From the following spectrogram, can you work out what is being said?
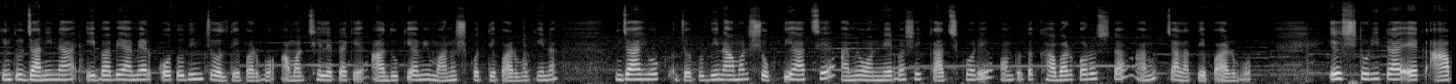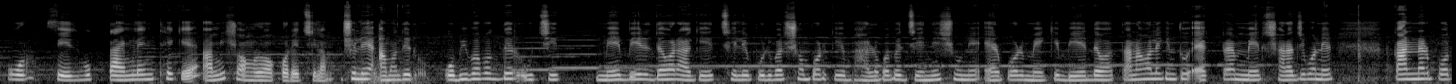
কিন্তু জানি না এভাবে আমি আর কতদিন চলতে পারব, আমার ছেলেটাকে আদৌকে আমি মানুষ করতে পারব কি না। যাই হোক, যতদিন আমার শক্তি আছে, আমি অন্যের বাসায় কাজ করে অন্তত খাবার খরচটা আমি চালাতে পারব। এই স্টোরিটা এক আপুর ফেসবুক টাইমলাইন থেকে আমি সংগ্রহ করেছিলাম। আসলে আমাদের অভিভাবকদের উচিত মেয়ে বিয়ে দেওয়ার আগে ছেলে পরিবার সম্পর্কে ভালোভাবে জেনে শুনে এরপর মেয়েকে বিয়ে দেওয়া, তা না হলে কিন্তু একটা মেয়ের সারা জীবনের কান্নার পথ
